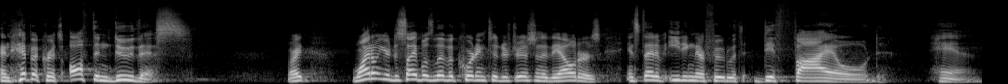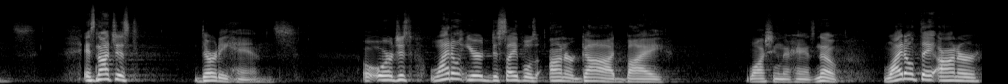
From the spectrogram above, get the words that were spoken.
and hypocrites often do this, right? Why don't your disciples live according to the tradition of the elders instead of eating their food with defiled hands? It's not just dirty hands. Or just, why don't your disciples honor God by washing their hands? No. Why don't they honor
